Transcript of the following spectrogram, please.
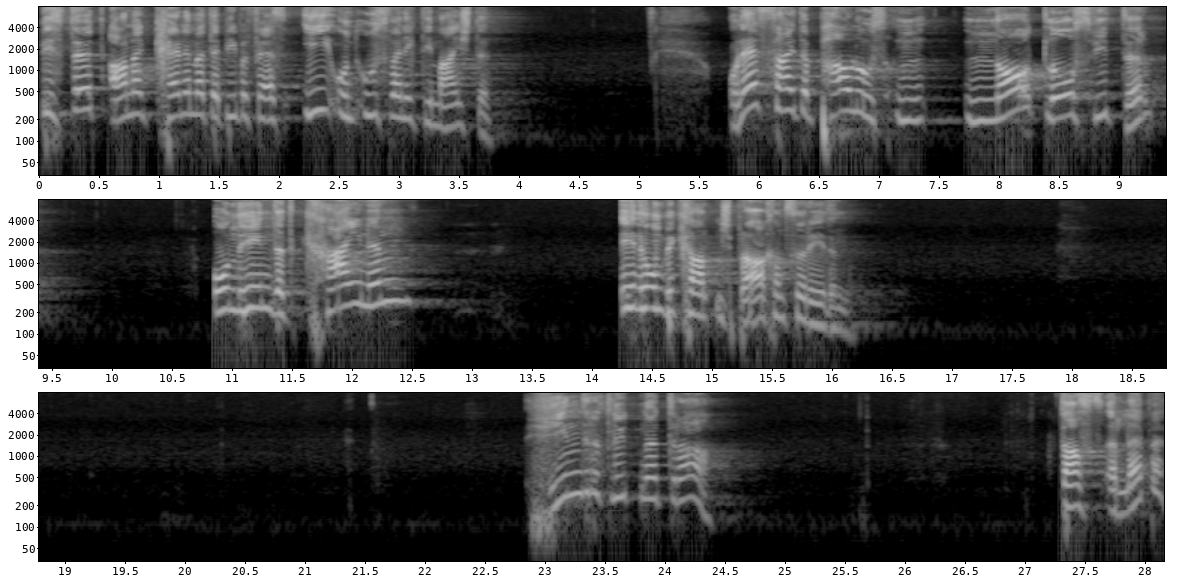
Bis dort an kennen wir den Bibelvers ein- und auswendig die meisten. Und jetzt sagt der Paulus notlos weiter und hindert keinen, in unbekannten Sprachen zu reden. Hindert die Leute nicht daran, das zu erleben.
